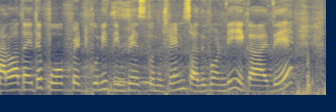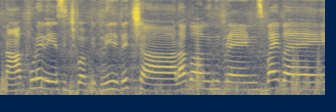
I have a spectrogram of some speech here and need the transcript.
తర్వాత అయితే పోపు పెట్టుకుని దింపేసుకుంది ఫ్రెండ్స్. అదిగోండి ఇక అదే నాకు కూడా వేసి ఇచ్చి పంపించింది అయితే చాలా బాగుంది ఫ్రెండ్స్. బాయ్ బాయ్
